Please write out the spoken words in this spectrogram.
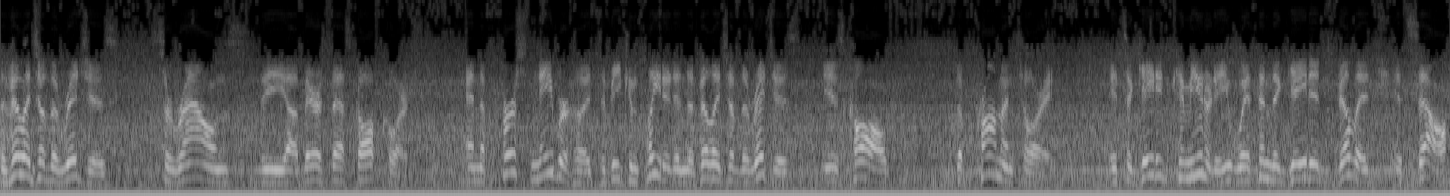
The village of the Ridges surrounds the uh, Bears Best Golf Course. And the first neighborhood to be completed in the village of the Ridges is called the Promontory. It's a gated community within the gated village itself.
